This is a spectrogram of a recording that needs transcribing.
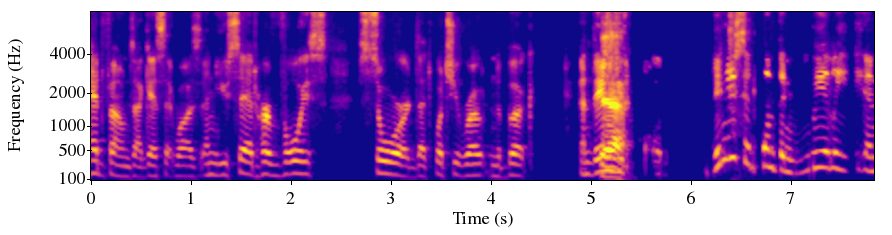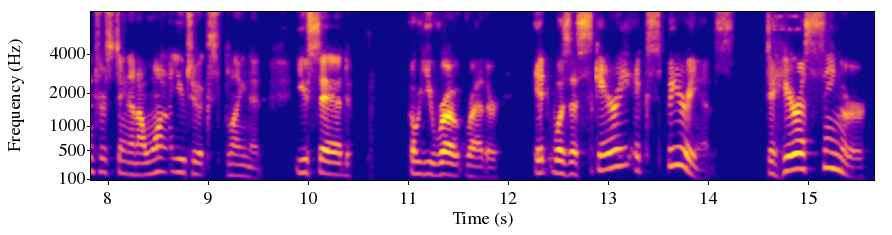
headphones, I guess it was, and you said her voice soared. That's what you wrote in the book, and then yeah. you said, then you said something really interesting, and I want you to explain it. You said, or you wrote rather, it was a scary experience to hear a singer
